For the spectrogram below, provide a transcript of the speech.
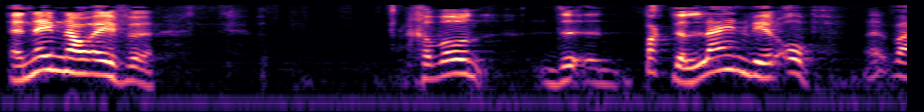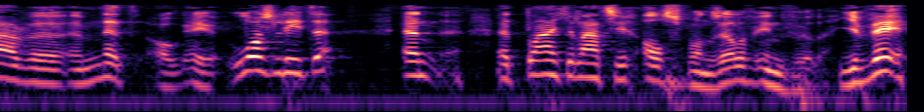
En neem nou even gewoon de, pak de lijn weer op. Hè, waar we hem net ook even loslieten. En het plaatje laat zich als vanzelf invullen. Je weet,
